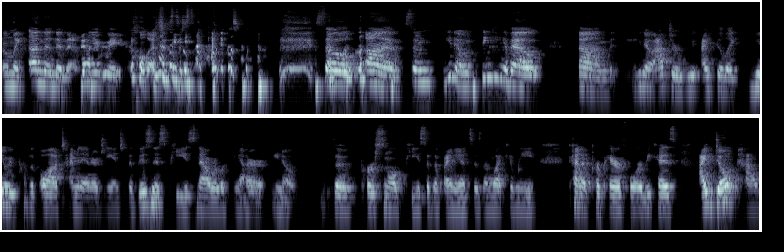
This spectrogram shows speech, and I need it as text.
And I'm like, oh, no, no, no. Yeah. You, wait, hold on just a second. so, um, so, you know, thinking about, um, you know, after we, I feel like, you know, we put a lot of time and energy into the business piece. Now we're looking at our, you know, the personal piece of the finances and what can we kind of prepare for because I don't have,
